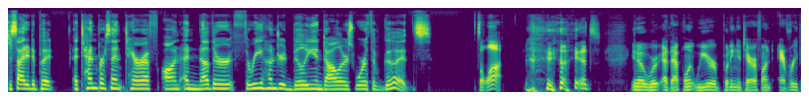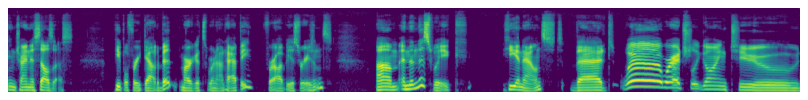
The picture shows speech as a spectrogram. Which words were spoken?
decided to put a 10% tariff on another $300 billion worth of goods. It's a lot. it's, you know, we're at that point, we are putting a tariff on everything China sells us. People freaked out a bit. Markets were not happy for obvious reasons. Um, and then this week, he announced that, well, we're actually going to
